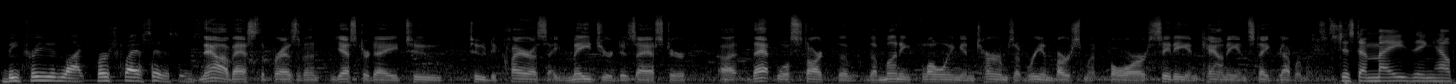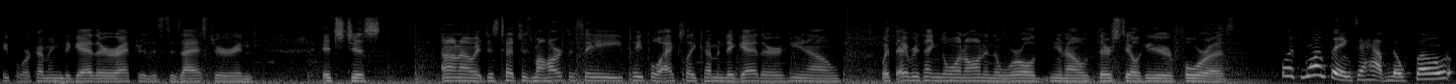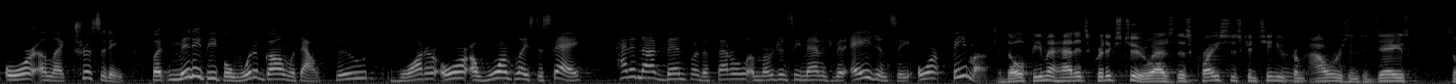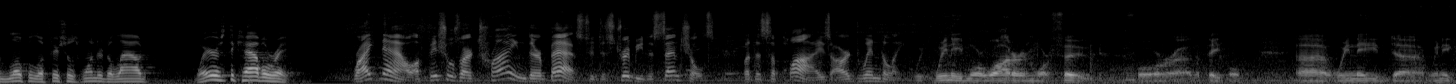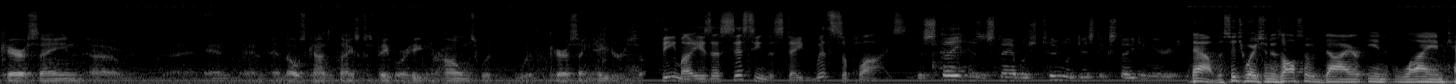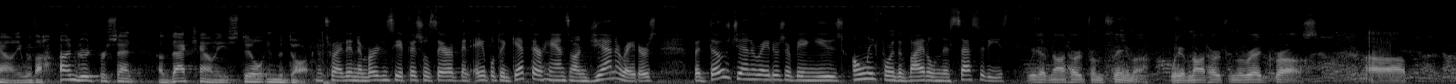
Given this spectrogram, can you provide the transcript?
be treated like first-class citizens. Now I've asked the president yesterday to to declare us a major disaster uh, that will start the, the money flowing in terms of reimbursement for city and county and state governments. It's just amazing how people are coming together after this disaster, and it's just, I don't know, it just touches my heart to see people actually coming together, you know, with everything going on in the world, you know, they're still here for us. Well, it's one thing to have no phone or electricity, but many people would have gone without food, water, or a warm place to stay had it not been for the Federal Emergency Management Agency, or FEMA. Though FEMA had its critics too, as this crisis continued mm. from hours into days, some local officials wondered aloud, where's the cavalry? Right now, officials are trying their best to distribute essentials, but the supplies are dwindling. We, need more water and more food for uh, the people. Uh, we need uh, we need kerosene uh, and, and, and those kinds of things because people are heating their homes with with kerosene heaters. So. FEMA is assisting the state with supplies. The state has established two logistic staging areas. Now, the situation is also dire in Lyon County, with 100% of that county still in the dark. That's right, and emergency officials there have been able to get their hands on generators, but those generators are being used only for the vital necessities. We have not heard from FEMA. We have not heard from the Red Cross. Uh,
